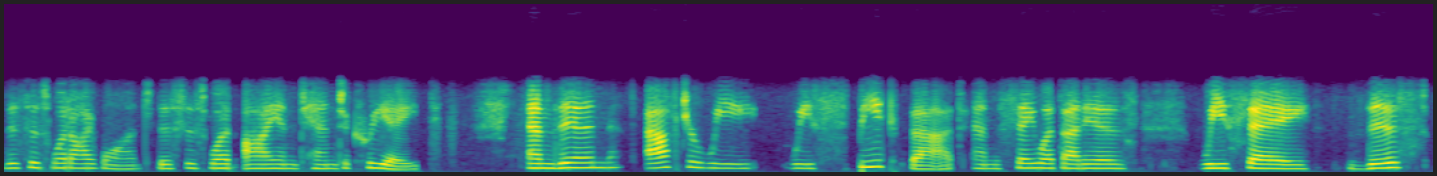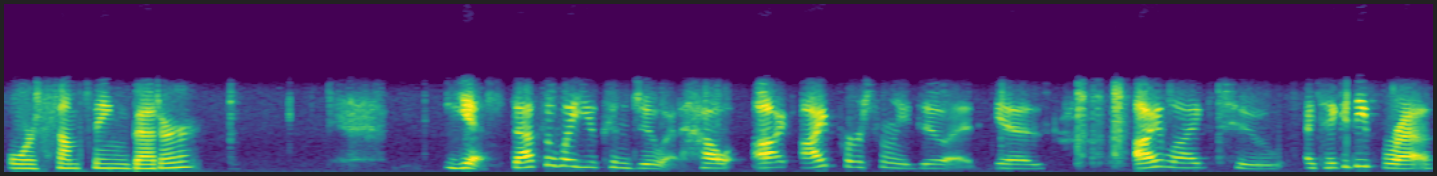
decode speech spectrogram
this is what I want. This is what I intend to create, and then after we we speak that and say what that is, we say this or something better yes, that's a way you can do it. How I I personally do it is I like to I take a deep breath,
